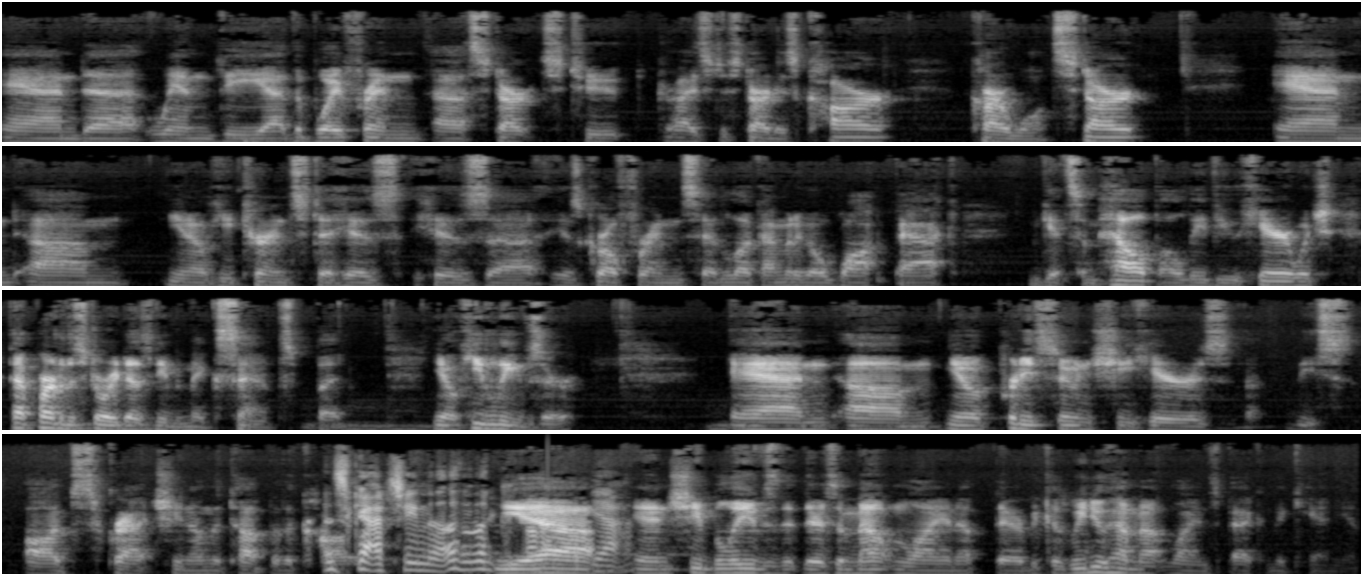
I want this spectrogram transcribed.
And uh, when the uh, the boyfriend uh, starts to tries to start his car, car won't start, and um, you know he turns to his his uh, his girlfriend and said, "Look, I'm going to go walk back and get some help. I'll leave you here." Which that part of the story doesn't even make sense, but you know he leaves her, and um, you know, pretty soon she hears these odd scratching on the top of the car. Scratching on the car. yeah, Yeah. and she believes that there's a mountain lion up there because we do have mountain lions back in the canyon.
